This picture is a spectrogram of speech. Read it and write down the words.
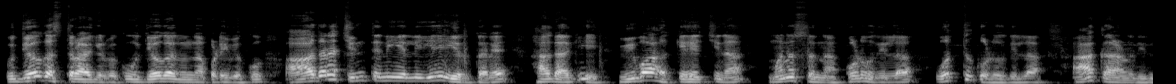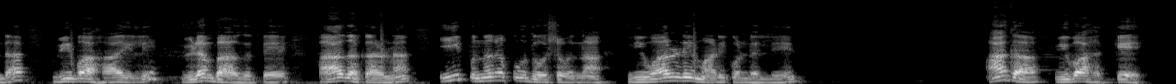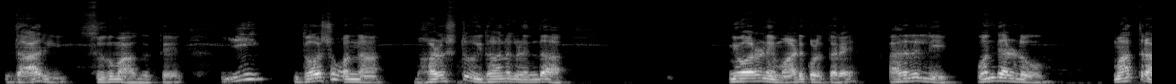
ಉದ್ಯೋಗಸ್ಥರಾಗಿರ್ಬೇಕು, ಉದ್ಯೋಗವನ್ನು ಪಡಿಬೇಕು, ಅದರ ಚಿಂತನೆಯಲ್ಲಿಯೇ ಇರ್ತಾರೆ. ಹಾಗಾಗಿ ವಿವಾಹಕ್ಕೆ ಹೆಚ್ಚಿನ ಮನಸ್ಸನ್ನ ಕೊಡುವುದಿಲ್ಲ, ಒತ್ತು ಕೊಡುವುದಿಲ್ಲ. ಆ ಕಾರಣದಿಂದ ವಿವಾಹ ಇಲ್ಲಿ ವಿಳಂಬ ಆಗುತ್ತೆ. ಆದ ಕಾರಣ ಈ ಪುನರಪು ದೋಷವನ್ನ ನಿವಾರಣೆ ಮಾಡಿಕೊಂಡಲ್ಲಿ ಆಗ ವಿವಾಹಕ್ಕೆ ದಾರಿ ಸುಗಮ ಆಗುತ್ತೆ. ಈ ದೋಷವನ್ನ ಬಹಳಷ್ಟು ವಿಧಾನಗಳಿಂದ ನಿವಾರಣೆ ಮಾಡಿಕೊಳ್ತಾರೆ. ಅದರಲ್ಲಿ ಒಂದೆರಡು ಮಾತ್ರ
